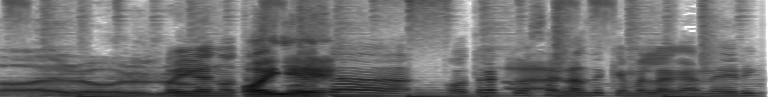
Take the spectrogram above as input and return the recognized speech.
Ay, no, no. Oigan, otra Oye. cosa, otra cosa antes Adelante. de que me la gane Eric.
